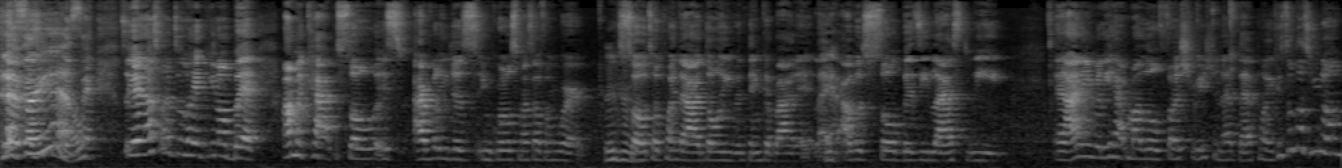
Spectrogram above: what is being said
Good for you. So yeah, that's what I do. Like you know, but I'm a cap, so it's I really just engross myself in work. Mhm. So to a point that I don't even think about it. Like Yeah. I was so busy last week. And I didn't really have my little frustration at that point because sometimes you know,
